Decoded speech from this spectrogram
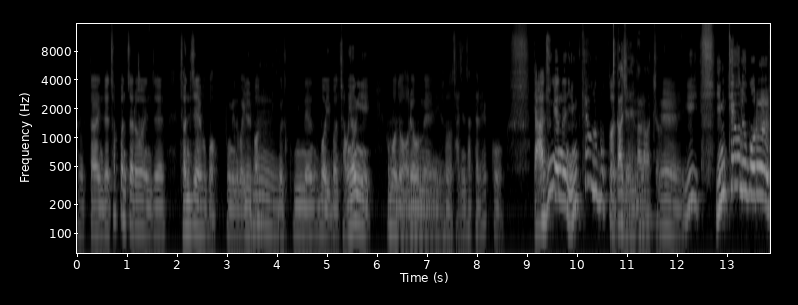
그러다 이제 첫 번째로 이제 전지혜 후보, 국민 후보 1번, 음. 국민 후보 2번 정영희 후보도 음. 어려움에 있어서 자진 사퇴를 했고 나중에는 임태훈 후보까지 까지 날아갔죠. 예, 이 임태훈 후보를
